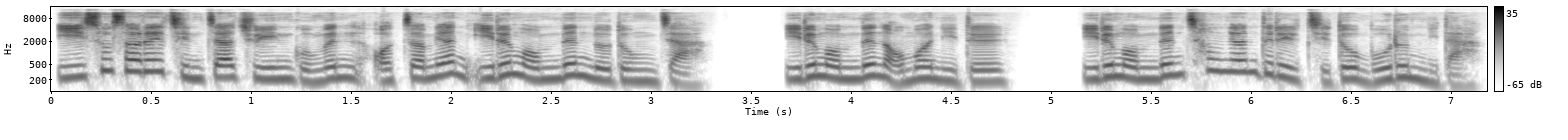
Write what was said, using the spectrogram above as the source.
이 소설의 진짜 주인공은 어쩌면 이름 없는 노동자, 이름 없는 어머니들, 이름 없는 청년들일지도 모릅니다.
